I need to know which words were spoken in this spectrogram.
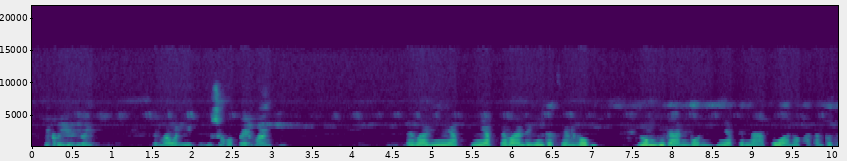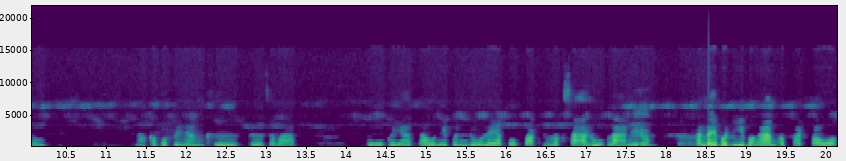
ๆไม่เคยเห็นเลย แต่มาวันนี้รู้สึกว่าแปลกมากจริงแต่ว่าเงียบเงียบแต่ว่าได้ยินแต่เสียงลมลมอยู่ด้านบน เงียบเป็นน่ากลัวเนาะค่ะท่านผู้ชม แล้วก็บ่เป็นหยังคือคือสวาปูพญาเต่านี่เพิ่นดูแลปกปักรักษาลูกหลานนี่ดอก อันใดบ่ดีบ่งามกับปัดเป่าออก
